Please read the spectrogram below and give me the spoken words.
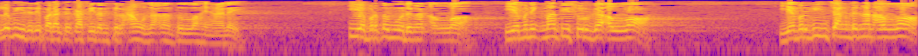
lebih daripada kekafiran Fir'aun laknatullahi alaih. Ia bertemu dengan Allah, ia menikmati surga Allah. Ia berbincang dengan Allah.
